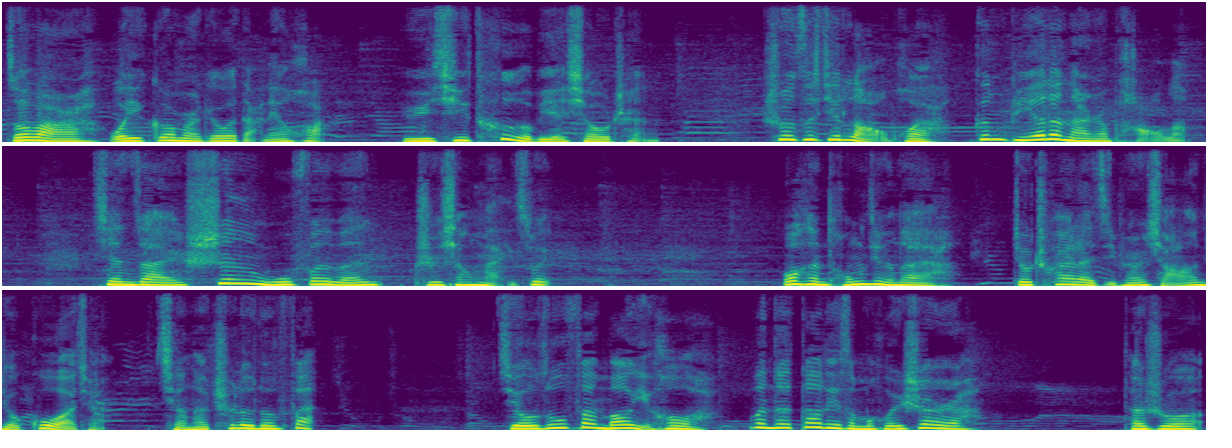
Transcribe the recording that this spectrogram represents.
昨晚啊，我一哥们儿给我打电话，语气特别消沉，说自己老婆啊跟别的男人跑了，现在身无分文，只想买醉。我很同情他呀，就揣了几瓶小郎酒过去，请他吃了顿饭。酒足饭饱以后啊，问他到底怎么回事啊？他说：“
